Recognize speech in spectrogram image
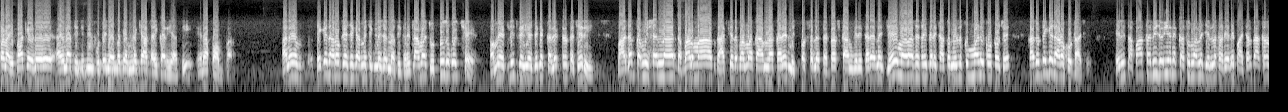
પણ આપ્યા કે એને આવેલા સીસીટીવી ફૂટેજ આપ્યા કે એમને ક્યાં સહી કરી હતી, એના ફોર્મ પર. અને ઠેકેદારો કહે છે કે અમે સિગ્નેચર નથી કરી એટલે આમાં જુઠ્ઠું તો કોઈ છે. અમે એટલી જ કહીએ છીએ કે કલેક્ટર કચેરી ભાજપ કમિશનના દબાણમાં, રાજકીય દબાણમાં કામ ના કરે, નિષ્પક્ષ અને તટસ્થ કામગીરી કરે અને જે માણસે સહી કરી, કાં તો નિલેશ કુંભાણી ખોટો છે, કાં તો ટેકેદારો ખોટા છે. એની તપાસ થવી જોઈએ અને કસુરવારને જેલના સળિયાની પાછળ દાખલ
